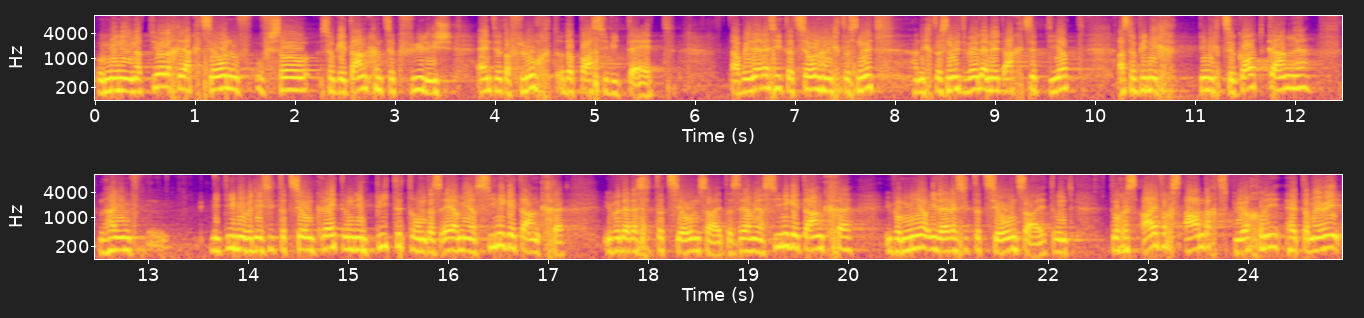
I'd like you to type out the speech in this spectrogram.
Und meine natürliche Reaktion auf, auf so, so Gedanken, so Gefühle ist entweder Flucht oder Passivität. Aber in dieser Situation habe ich das nicht, habe ich das nicht wollen, nicht akzeptiert. Also bin ich, bin ich zu Gott gegangen und habe ihm, mit ihm über die Situation geredet und ihm bittet darum, dass er mir seine Gedanken über diese Situation sagt, dass er mir seine Gedanken über mir in dieser Situation sagt. Und durch ein einfaches Andachtsbüchlein hat er mir wie,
